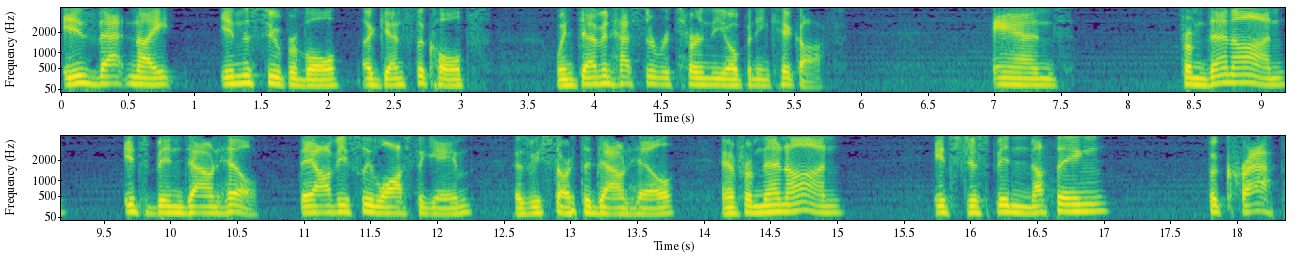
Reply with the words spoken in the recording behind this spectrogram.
is that night in the Super Bowl against the Colts when Devin Hester returned the opening kickoff. And from then on, it's been downhill. They obviously lost the game as we start the downhill. And from then on, it's just been nothing but crap.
